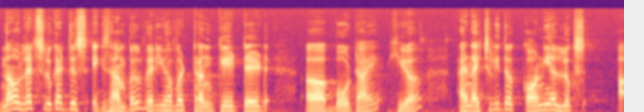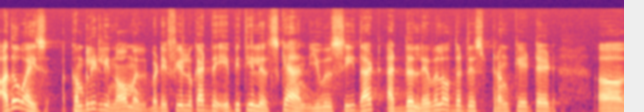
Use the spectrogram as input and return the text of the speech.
Now let's look at this example where you have a truncated bow tie here and actually the cornea looks otherwise completely normal but if you look at the epithelial scan you will see that at the level of the, this truncated uh,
